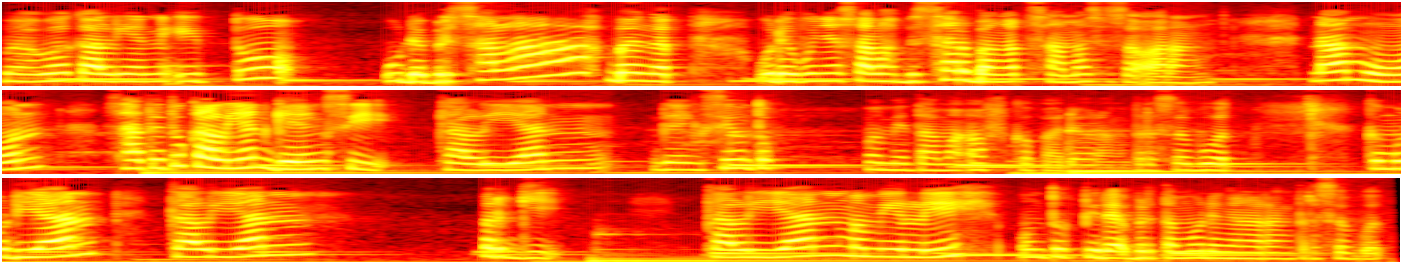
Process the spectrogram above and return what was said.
bahwa kalian itu udah bersalah banget, udah punya salah besar banget sama seseorang. Namun, saat itu kalian gengsi. Kalian gengsi untuk meminta maaf kepada orang tersebut. Kemudian kalian pergi. Kalian memilih untuk tidak bertemu dengan orang tersebut.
